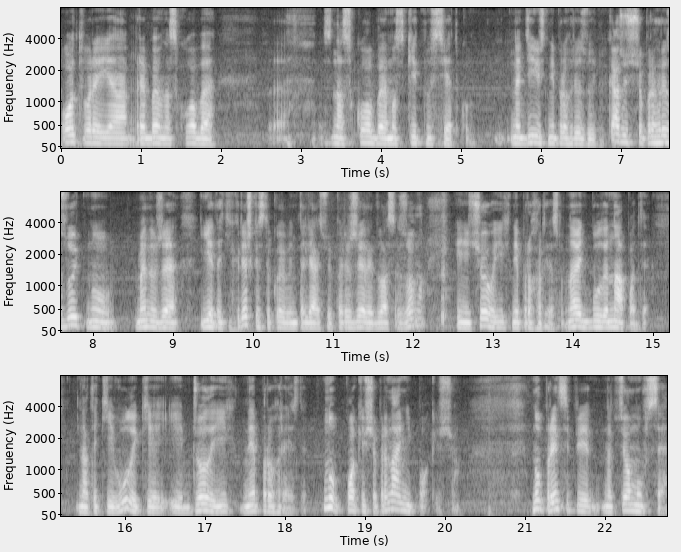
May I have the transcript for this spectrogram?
Отвори я прибив на скоби, е, на скоби москітну сітку. Надіюсь, не прогризуть. Кажуть, що прогризуть. Ну, в мене вже є такі кришки з такою вентиляцією, пережили два сезони і нічого їх не прогризло. Навіть були напади на такі вулики, і бджоли їх не прогризли. Ну, поки що, принаймні поки що. Ну, в принципі, на цьому все.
